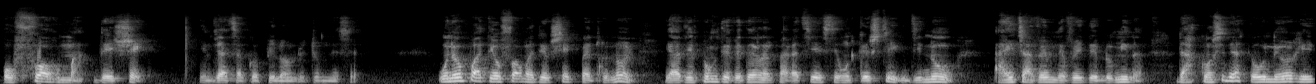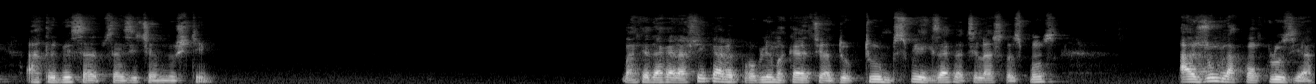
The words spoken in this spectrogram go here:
o formă de eșec în viața copilului lui Dumnezeu. Uneori poate o formă de eșec pentru noi, iar din punct de vedere al împărăției este un câștig. Din nou, aici avem nevoie de lumină. Dar consider că uneori ar trebui să, să zicem nu știm. Pentru dacă la fiecare problemă care ți aduc, tu îmi spui exact același răspuns, ajung la concluzia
